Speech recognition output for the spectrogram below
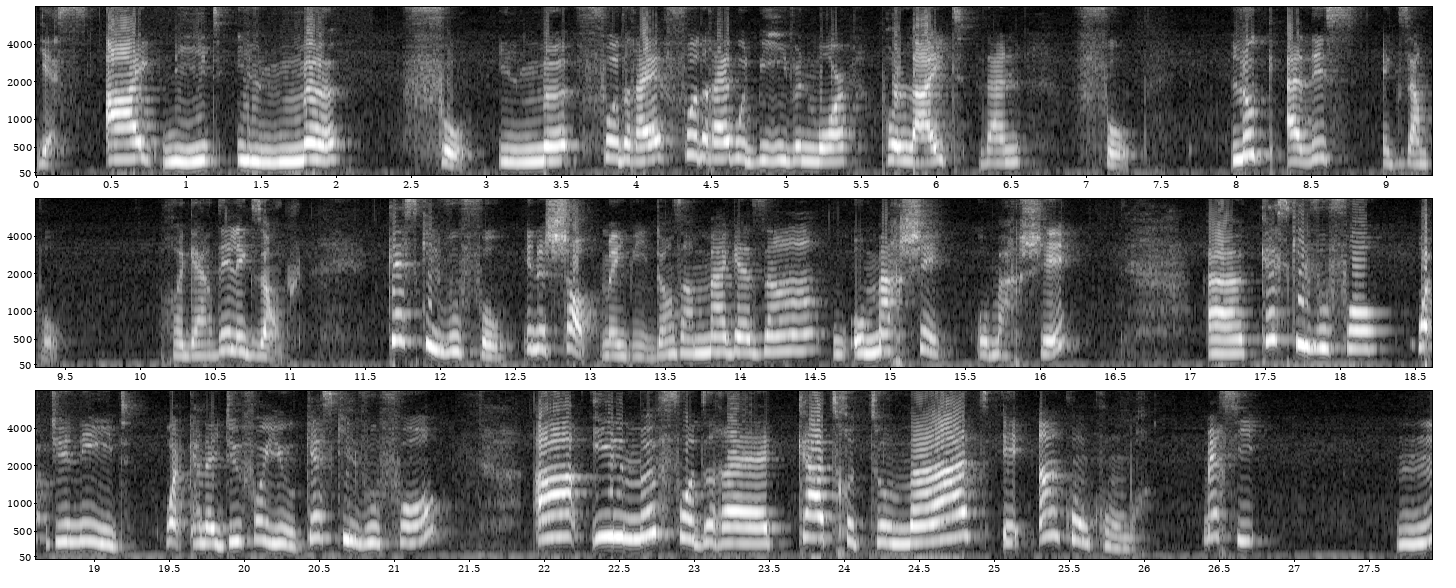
yes, I need, il me faut. Il me faudrait, faudrait would be even more polite than faut. Look at this example. Regardez l'exemple. Qu'est-ce qu'il vous faut? In a shop, maybe, dans un magasin ou au marché. Au marché. Euh, Qu'est-ce qu'il vous faut? What do you need? What can I do for you? Qu'est-ce qu'il vous faut? Ah, il me faudrait 4 tomates et un concombre. Merci. Mhm.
